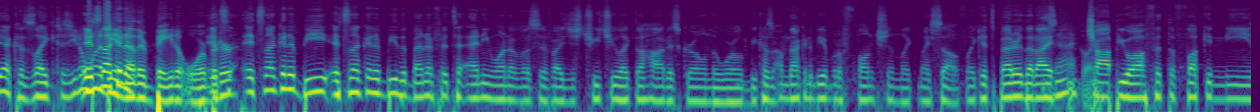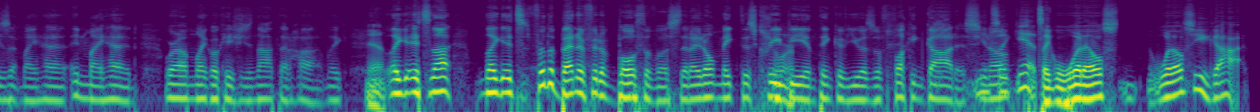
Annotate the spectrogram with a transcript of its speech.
Yeah, because like Because you don't it's want to be gonna- another beta orbiter. it's not gonna be it's not gonna be the benefit to any one of us if I just treat you like the hottest girl in the world because I'm not gonna be able to function like myself. Like it's better that I exactly. chop you off at the fucking knees at my head in my head where I'm like, okay, she's not that hot. Like Yeah. like it's not like it's for the benefit of both of us that I don't make this Sure. creepy and think of you as a fucking goddess. You it's know. like yeah, it's like what else? What else you got?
